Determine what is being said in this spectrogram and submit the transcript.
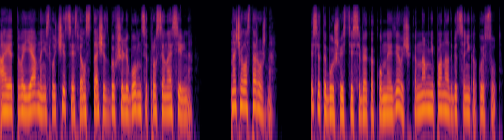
А этого явно не случится, если он стащит с бывшей любовницы трусы насильно. Начал осторожно. «Если ты будешь вести себя как умная девочка, нам не понадобится никакой суд.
